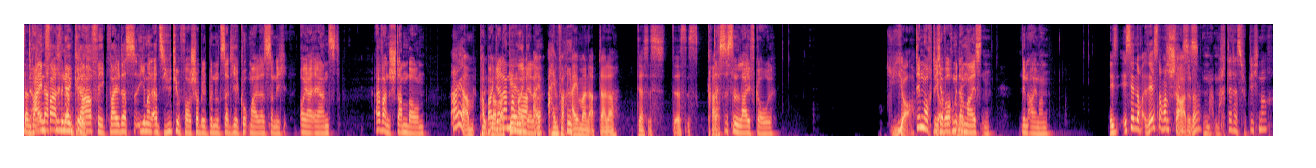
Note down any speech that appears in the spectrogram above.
gibt einfach eine. Grafik, weil das jemand als YouTube-Vorschaubild benutzt hat. Hier, guck mal, das ist doch nicht euer Ernst. Einfach ein Stammbaum. Ah ja, Papa Geller, Mama Geller. Ei- Einfach Ayman Abdallah. Das ist, das ist krass. Das ist ein Live-Goal. Ja. Den mochte ich Ja, aber auch mit am nicht? meisten. Den Ayman. Ist, ist er noch, der ist noch am Start, oder? ma- Macht er das wirklich noch?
